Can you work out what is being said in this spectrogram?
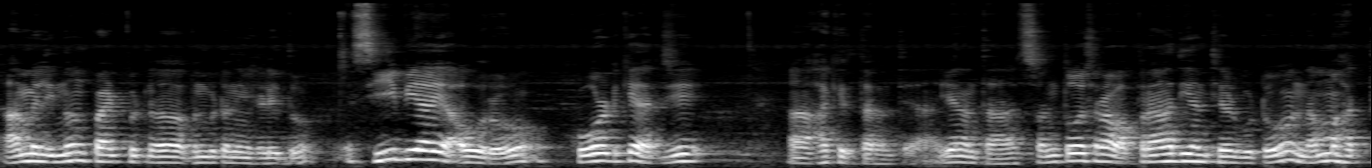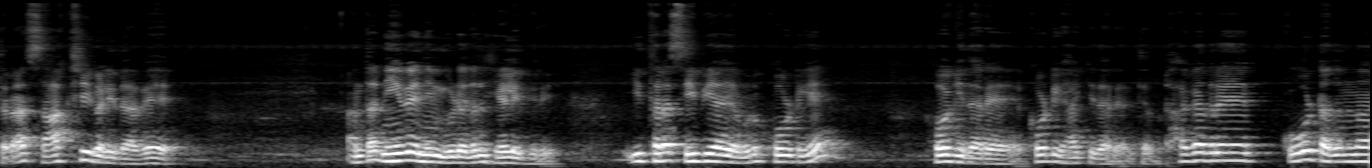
ಆಮೇಲೆ ಇನ್ನೊಂದು ಪಾಯಿಂಟ್ ಬಿಟ್ಟು ಬಂದ್ಬಿಟ್ಟು ನೀವು ಹೇಳಿದ್ದು ಸಿ ಬಿ ಐ ಅವರು ಕೋರ್ಟ್ಗೆ ಅರ್ಜಿ ಹಾಕಿರ್ತಾರಂತೆ. ಏನಂತ, ಸಂತೋಷ್ ರಾವ್ ಅಪರಾಧಿ ಅಂತ ಹೇಳ್ಬಿಟ್ಟು ನಮ್ಮ ಹತ್ತಿರ ಸಾಕ್ಷಿಗಳಿದ್ದಾವೆ ಅಂತ ನೀವೇ ನಿಮ್ಮ ವಿಡಿಯೋದಲ್ಲಿ ಹೇಳಿದ್ದೀರಿ. ಈ ಥರ ಸಿ ಬಿ ಐ ಅವರು ಕೋರ್ಟ್ಗೆ ಹೋಗಿದ್ದಾರೆ, ಕೋರ್ಟಿಗೆ ಹಾಕಿದ್ದಾರೆ ಅಂತ ಹೇಳ್ಬಿಟ್ಟು. ಹಾಗಾದರೆ ಕೋರ್ಟ್ ಅದನ್ನು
